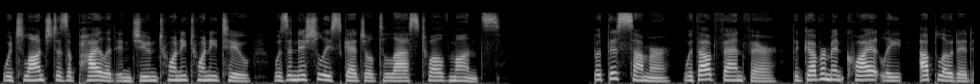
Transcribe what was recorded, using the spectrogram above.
which launched as a pilot in June 2022, was initially scheduled to last 12 months. But this summer, without fanfare, the government quietly uploaded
